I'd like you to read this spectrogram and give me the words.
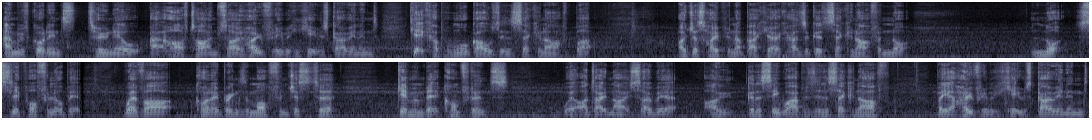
and we've got into 2 0 at half time. So hopefully we can keep this going and get a couple more goals in the second half. But I'm just hoping that Bakayoko has a good second half and not not slip off a little bit. Whether Conte brings them off and just to give him a bit of confidence. Well, I don't know. So we're, I'm going to see what happens in the second half. But yeah, hopefully we can keep this going and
